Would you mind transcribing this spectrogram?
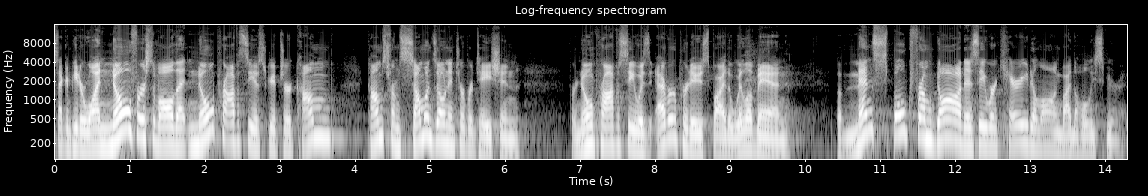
2 Peter 1. Know, first of all, that no prophecy of Scripture come, comes from someone's own interpretation, for no prophecy was ever produced by the will of man, but men spoke from God as they were carried along by the Holy Spirit.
